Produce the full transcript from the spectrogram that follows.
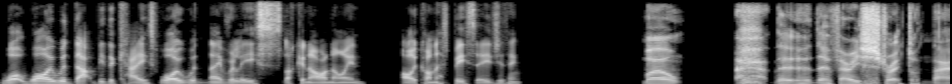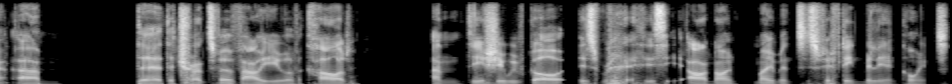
What why would that be the case? Why wouldn't they release like an R9 icon SBC, do you think? Well, they're they're very strict on that. Um, the the transfer value of a card, and the issue we've got is is R9 moments is 15 million coins.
